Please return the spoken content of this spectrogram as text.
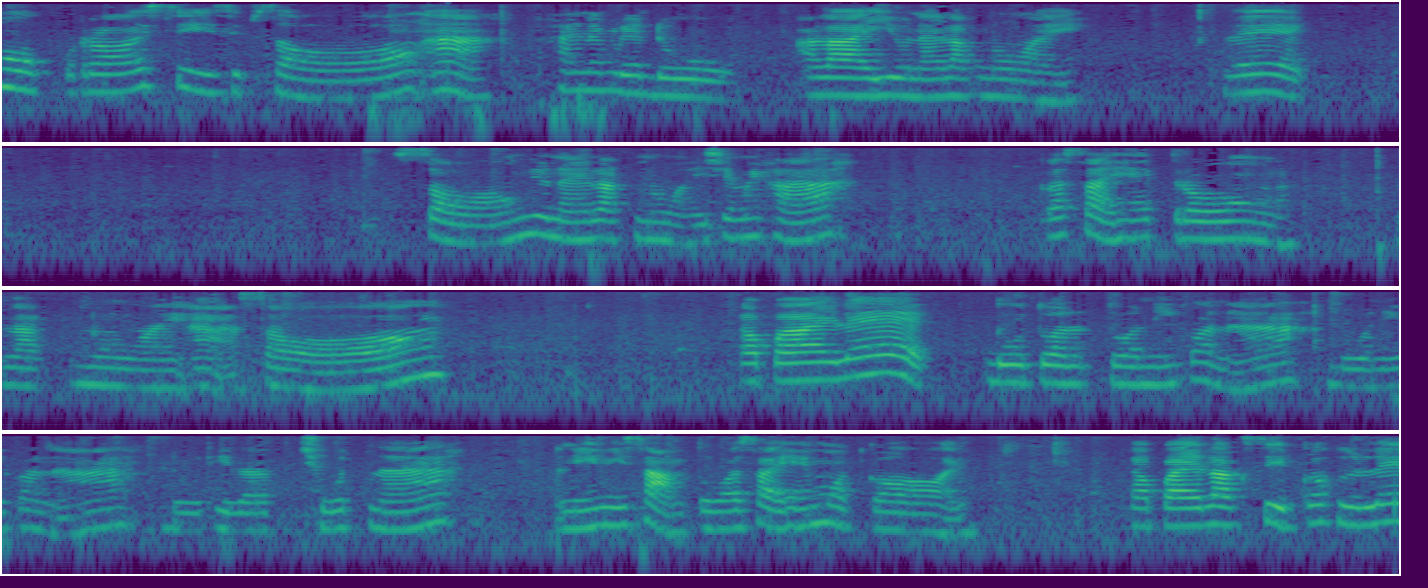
642 อะ ให้นักเรียนดูอะไรอยู่ในหลักหน่วย เลข 2 อยู่ในหลักหน่วยใช่ไหมคะ ก็ใส่ให้ตรงหลักหน่วยอะ2ต่อไปเลขดูตัวตัวนี้ก่อนนะ ดูอันนี้ก่อนนะ ดูทีละชุดนะ อันนี้มี 3 ตัวใส่ให้หมดก่อน ต่อไปหลัก 10 ก็คือเล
